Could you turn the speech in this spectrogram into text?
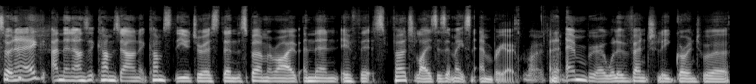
So an egg, and then as it comes down, it comes to the uterus. Then the sperm arrive, and then if it's fertilizes, it makes an embryo. Right, And an embryo will eventually grow into a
